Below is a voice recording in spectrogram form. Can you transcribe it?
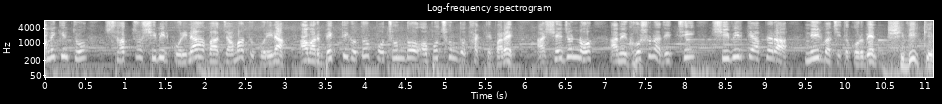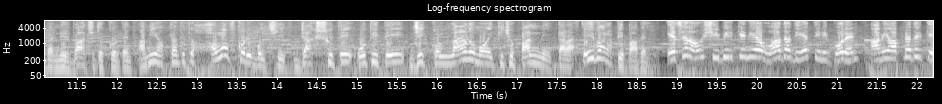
আমি কিন্তু ছাত্র শিবির করি না বা জামাতও করি না। আমার ব্যক্তিগত পছন্দ অপছন্দ থাকতে পারে। আর সেজন্য আমি ঘোষণা দিচ্ছি শিবিরকে আপনারা নির্বাচিত করবেন। শিবিরকে এবার নির্বাচিত করবেন। আমি আপনাদেরকে হলফ করে বলছি ডাকসুতে অতীতে যে কল্যাণময় কিছু পাননি তারা এবার আপনি পাবেন। এছাড়াও শিবিরকে নিয়ে ওয়াদা দিয়ে তিনি বলেন আমি আপনাদেরকে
